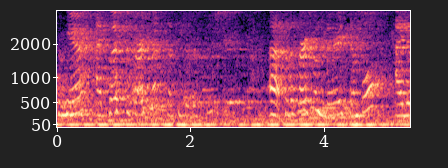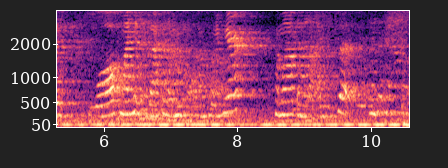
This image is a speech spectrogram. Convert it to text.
From here, I push the first one, so uh, So the first one's very simple. I just walk my hips back and then I'm putting here, come up, and then I set into him.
